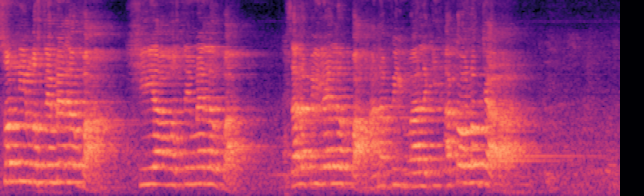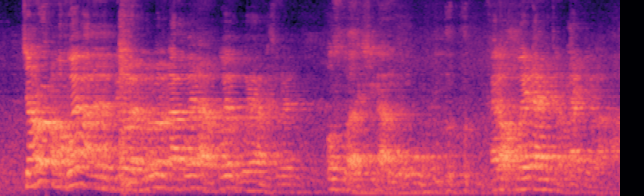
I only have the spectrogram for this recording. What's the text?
ဆွန်နီမွတ်စလင်ပဲလောက်ပါရှီယာမွတ်စလင်ပဲလောက်ပါဆလဖီလည်းလောက်ပါဟာနဖီမာလကီအကုန်လောက်ကြပါကျွန်တော်တို့မပွဲပါနဲ့လို့ပြောတယ်တို့တို့ဒါပွဲတာပွဲပွဲရမယ်ဆိုတော့အုပ်စုကလည်းရှိတာကိုအဲ့တော့ပွဲတိုင်းကျွန်တော်လိုက်ပြောတာပါ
